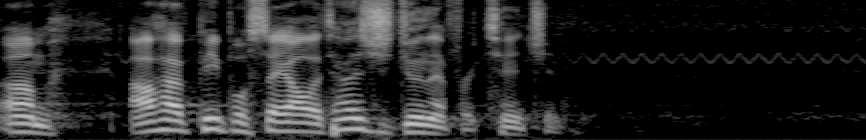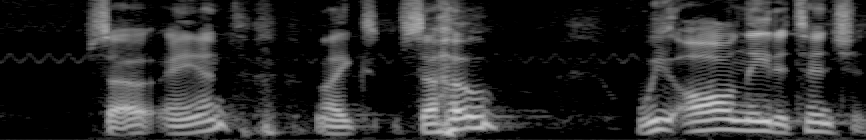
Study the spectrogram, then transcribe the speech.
Um, I'll have people say all the time, I was just doing that for attention. So, and? Like, so? We all need attention.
